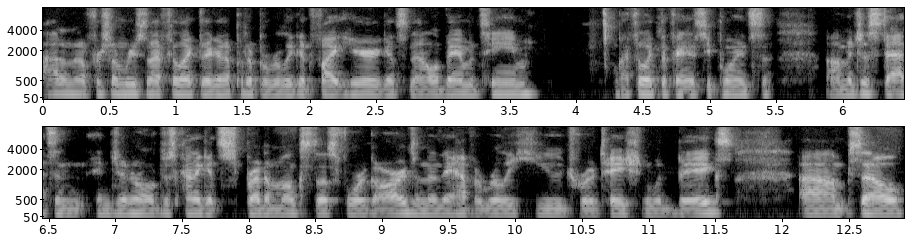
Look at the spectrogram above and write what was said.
I don't know. For some reason, I feel like they're going to put up a really good fight here against an Alabama team. I feel like the fantasy points um, and just stats in, in general just kind of get spread amongst those four guards, and then they have a really huge rotation with bigs. Um, so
